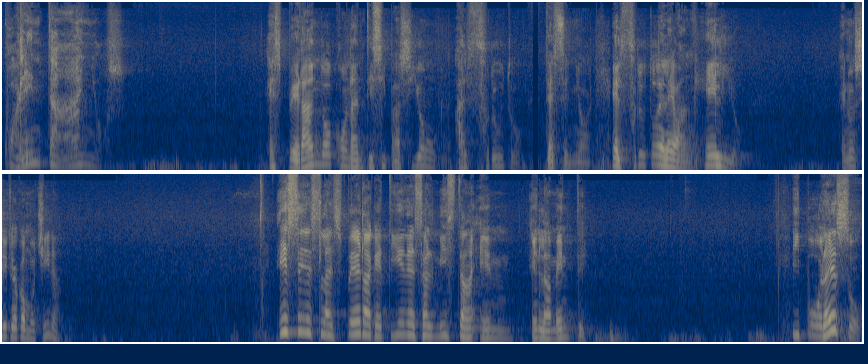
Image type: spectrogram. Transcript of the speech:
40 años esperando con anticipación al fruto del Señor, el fruto del Evangelio, en un sitio como China. Esa es la espera que tiene el salmista en, en la mente. Y por eso,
